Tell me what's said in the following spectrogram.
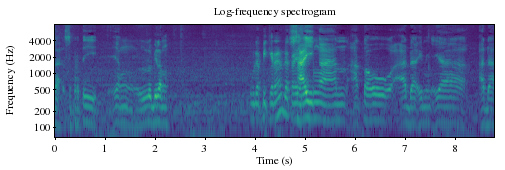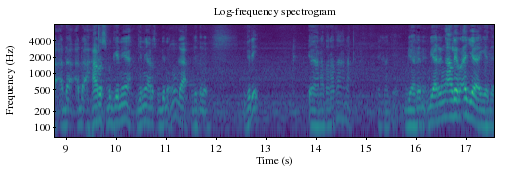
nggak seperti yang lu bilang. Udah pikirannya udah kayak saingan atau ada ini ya ada ada ada harus begini ya gini harus begini. Enggak gitu loh. Jadi ya rata-rata anak IKJ biarin biarin ngalir aja gitu.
